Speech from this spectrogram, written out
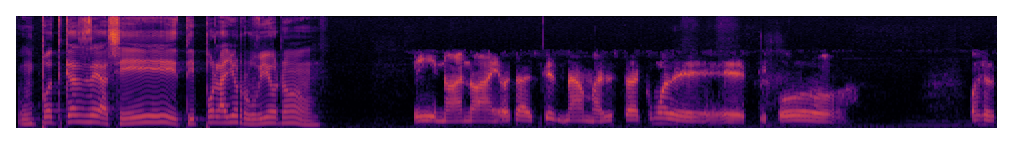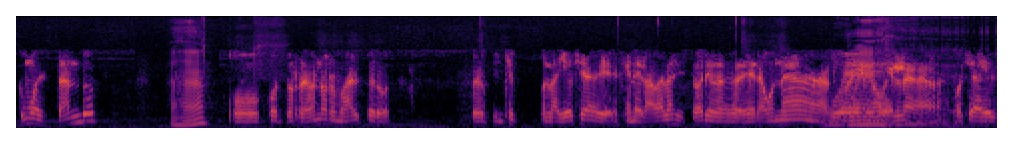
Un podcast de así, tipo Layo Rubio, ¿no? Sí, no, no hay. O sea, es que nada más está como de eh, tipo. O sea, es como stand-up Ajá. o cotorreo normal, pero. Pero pinche. La yo, o sea, eh, generaba las historias. Era una Güey. novela. O sea, es.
